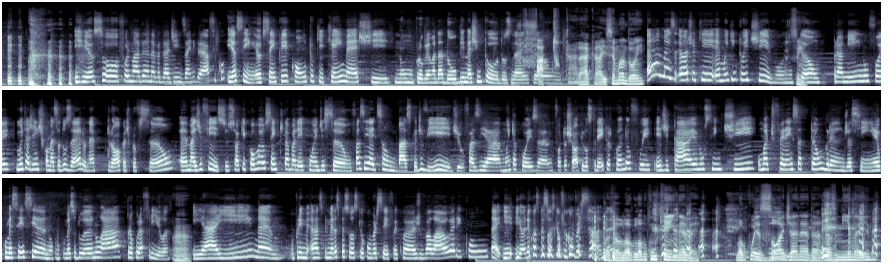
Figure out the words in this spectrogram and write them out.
e eu sou formada, na verdade, em design gráfico. E assim, eu sempre conto que quem mexe num programa da Adobe mexe em todos, né? Então. Fato. Caraca, aí você mandou, hein? É, mas eu acho que é muito intuitivo. Sim. Então, para mim não foi. Muita gente começa do zero, né? Troca de profissão é mais difícil. Só que como eu sempre trabalhei com edição, fazia edição básica de vídeo, fazia muita coisa em Photoshop, Illustrator, quando eu fui editar, eu não senti uma diferença tão grande assim. Eu comecei esse ano, no começo do ano, a procurar frila. Uhum. E aí, né, prime as primeiras pessoas que eu conversei foi com a Juva Lauer e com. É, e, e olha com as pessoas que eu fui conversar, né? logo, logo com quem, né, velho? Logo com exódia, né, da, das minas aí, né?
